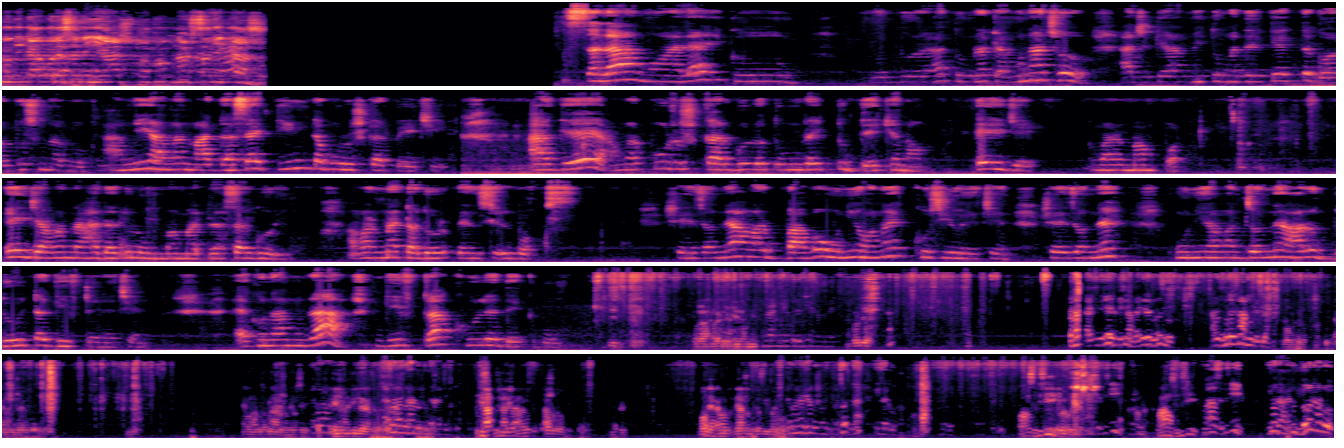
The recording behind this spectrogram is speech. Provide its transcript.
স্থান অধিকার করেছেন ইয়াস প্রথম নার্সারি ক্লাস। বন্ধুরা, তোমরা কেমন আছো? আজকে আমি তোমাদেরকে একটা গল্প শোনাবো। আমি আমার মাদ্রাসায় তিনটা পুরস্কার পেয়েছি। আগে আমার পুরস্কারগুলো তোমরা একটু দেখে নাও। এই যে, আমার মামপট। এই যে আমার নাহাদাতুল উম্মা মাদ্রাসার ঘড়ি। আমার ম্যাটাডোর পেন্সিল বক্স সেই জন্যে আমার বাবা উনি অনেক খুশি হয়েছেন। সেই জন্যে উনি আমার জন্য আরও দুইটা গিফট এনেছেন। এখন আমরা গিফটটা খুলে দেখব। আমরা 我们俩是不是有什么问题来你再给我看看哇哦神器哇哦神器哇哦器一问答案是问答案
